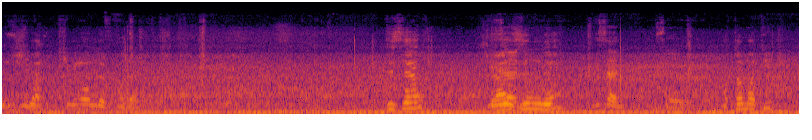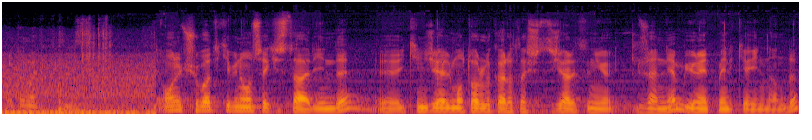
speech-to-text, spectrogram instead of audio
Mitsubishi var. 2014 model. Dizel, benzinli, Güzel. Otomatik. otomatik vites. 13 Şubat 2018 tarihinde e, ikinci el motorlu kara taşı ticaretini düzenleyen bir yönetmelik yayınlandı.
